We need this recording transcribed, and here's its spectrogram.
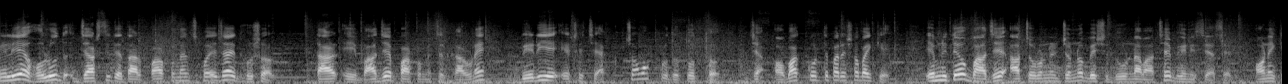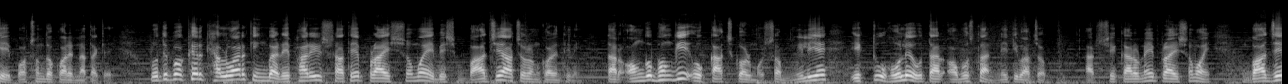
মিলিয়ে হলুদ জার্সিতে তার পারফরমেন্স হয়ে যায় ধূসর। তার এই বাজে পারফরমেন্সের কারণে বেরিয়ে এসেছে এক চমকপ্রদ তথ্য, যা অবাক করতে পারে সবাইকে। এমনিতেও বাজে আচরণের জন্য বেশ দুর্নাম আছে ভিনিসিয়াসের। অনেকেই পছন্দ করেন না তাকে। প্রতিপক্ষের খেলোয়াড় কিংবা রেফারির সাথে প্রায় সময়ে বেশ বাজে আচরণ করেন তিনি। তার অঙ্গভঙ্গি ও কাজকর্ম সব মিলিয়ে একটু হলেও তার অবস্থান নেতিবাচক। আর সে কারণেই প্রায় সময় বাজে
